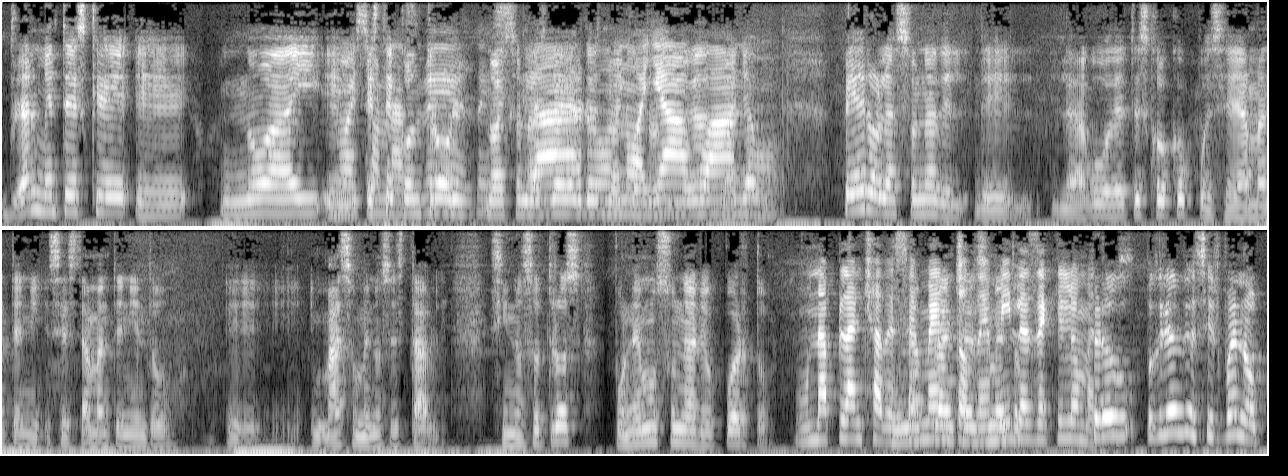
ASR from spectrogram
realmente es que eh, no hay, este control, no hay zonas verdes, no hay, agua, pero la zona del, del, lago de Texcoco pues se, ha se está manteniendo eh, más o menos estable. Si nosotros ponemos un aeropuerto, una plancha de cemento de, miles de kilómetros, pero podrían decir, bueno,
